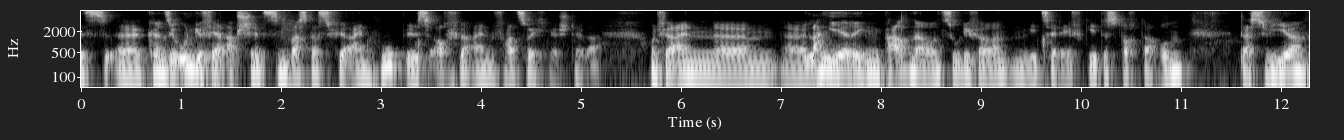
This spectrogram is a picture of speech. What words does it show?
Jetzt äh, können Sie ungefähr abschätzen, was das für ein Hub ist, auch für einen Fahrzeughersteller. Und für einen ähm, äh, langjährigen Partner und Zulieferanten wie ZF geht es doch darum, dass wir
